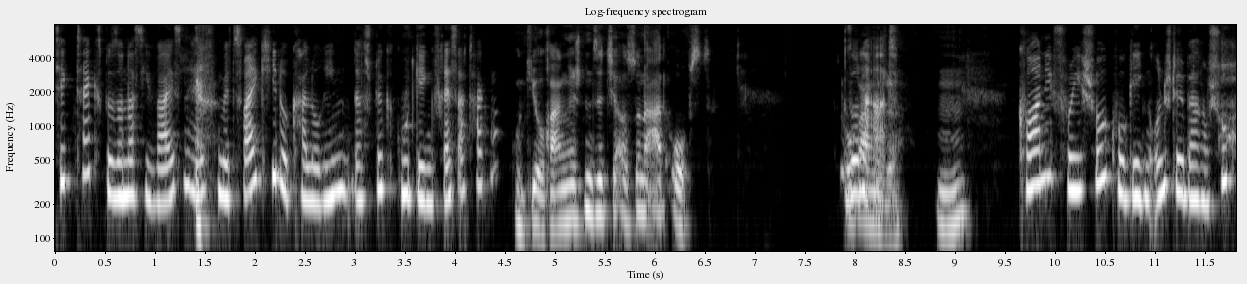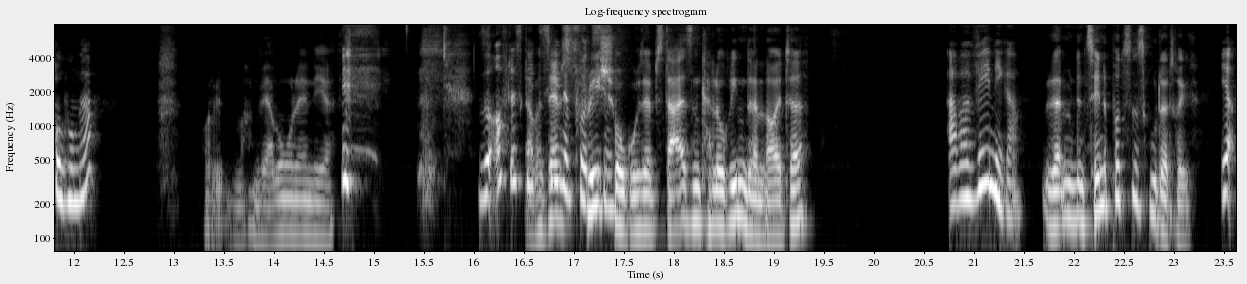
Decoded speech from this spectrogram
Tic Tacs, besonders die weißen, helfen mit 2 Kilokalorien das Stück gut gegen Fressattacken. Und die Orangen sind ja auch so eine Art Obst. So eine. Art. Mhm. Corny Free Schoko gegen unstillbaren Schokohunger. Oh, wir machen Werbung ohne Ende. So oft es gibt aber selbst Free Zähneputzen. Schoko, selbst da sind Kalorien drin, Leute. Aber weniger. Mit dem Zähneputzen ist ein guter Trick. Ja,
